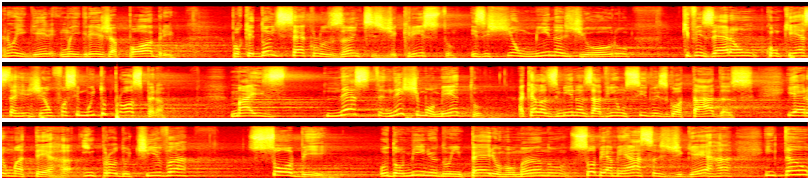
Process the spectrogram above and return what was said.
Era uma igreja, uma igreja pobre, porque dois séculos antes de Cristo existiam minas de ouro que fizeram com que esta região fosse muito próspera. Mas neste, neste momento, aquelas minas haviam sido esgotadas e era uma terra improdutiva, sob o domínio do Império Romano, sob ameaças de guerra. Então,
